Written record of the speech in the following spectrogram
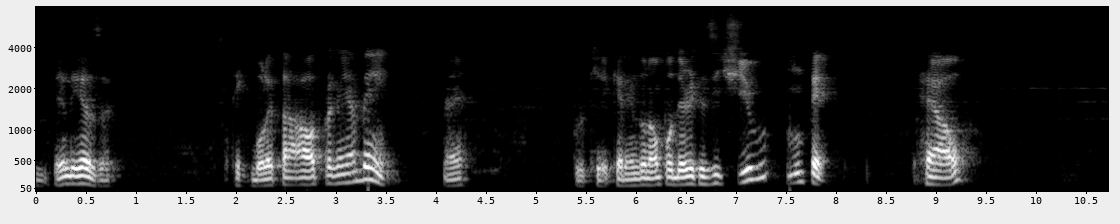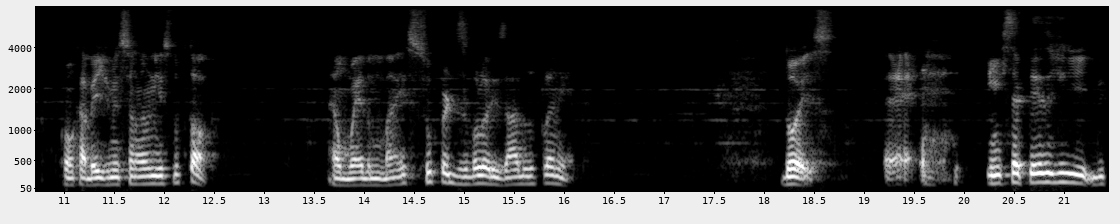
Beleza. Tem que boletar alto para ganhar bem, né? Porque, querendo ou não, poder aquisitivo não tem. Real, como acabei de mencionar no início do top é a moeda mais super desvalorizada do planeta. Dois, é, incerteza de,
